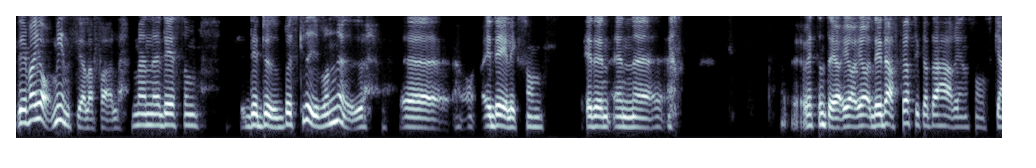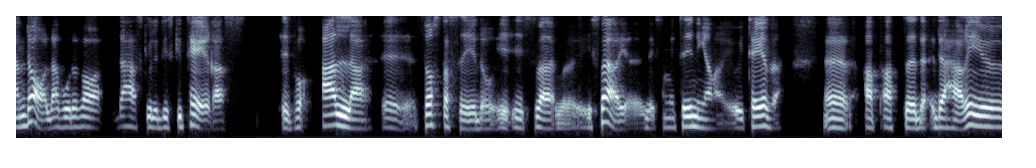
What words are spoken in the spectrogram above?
Det är vad jag minns i alla fall. Men det som det du beskriver nu, är det liksom är det en, en jag vet inte, jag, jag, det är därför jag tycker att det här är en sån skandal. Det, borde vara, det här skulle diskuteras på alla eh, första sidor i, i, Sverige, i Sverige, liksom i tidningarna och i tv. Eh, att att det, det, här är ju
